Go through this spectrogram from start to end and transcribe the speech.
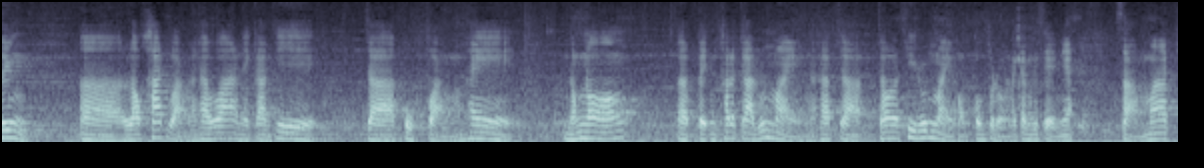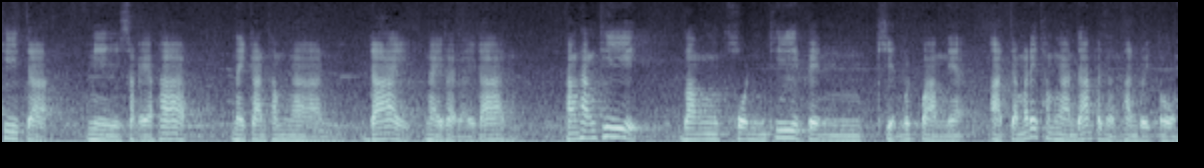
ซึ่งเอ่อเราคาดหวังนะครับว่าในการที่จะปลูกฝังให้น้องๆเอ่อเป็นข้าราชการรุ่นใหม่นะครับจะเจ้าหน้าที่รุ่นใหม่ของกรมฝนหลวงและการเกษตรเนี่ยสามารถที่จะมีศักยภาพในการทำงานได้ในหลาย ๆ ด้าน ทั้งทั้งที่บางคนที่เป็นเขียนบทความเนี่ยอาจจะไม่ได้ทำงานด้านประชาสัมพันธ์โดยตรง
